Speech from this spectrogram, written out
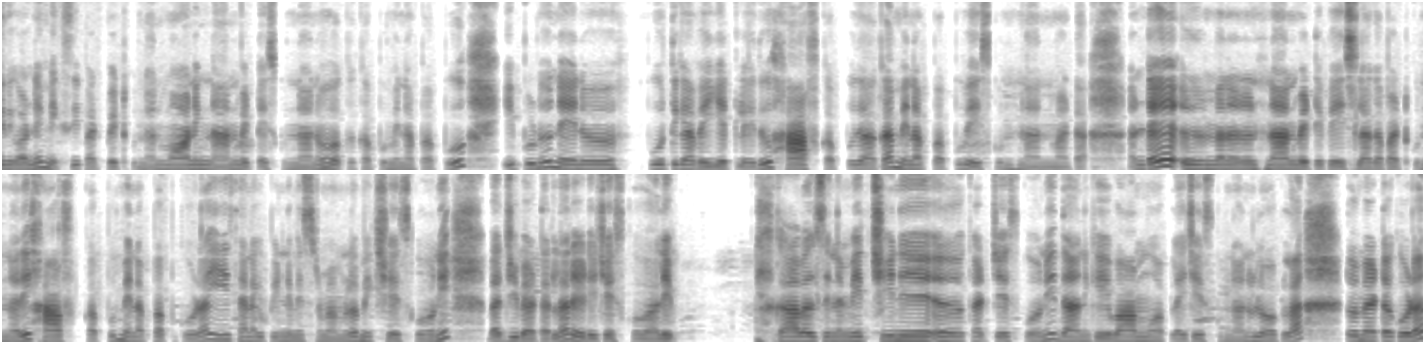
ఇదిగోండి మిక్సీ పట్టు పెట్టుకున్నాను మార్నింగ్ నానబెట్టేసుకున్నాను ఒక కప్పు మినప్పప్పు. ఇప్పుడు నేను పూర్తిగా వేయట్లేదు. హాఫ్ కప్పు దాకా మినప్పప్పు వేసుకుంటున్నాను అనమాట అంటే మన నానబెట్టి పేస్ట్ లాగా పట్టుకున్నది హాఫ్ కప్పు మినప్పప్పు కూడా ఈ శనగపిండి మిశ్రమంలో మిక్స్ చేసుకొని బజ్జీ బ్యాటర్లా రెడీ చేసుకోవాలి. కావలసిన మిర్చిని కట్ చేసుకొని దానికి వాము అప్లై చేసుకున్నాను లోపల. టొమాటో కూడా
